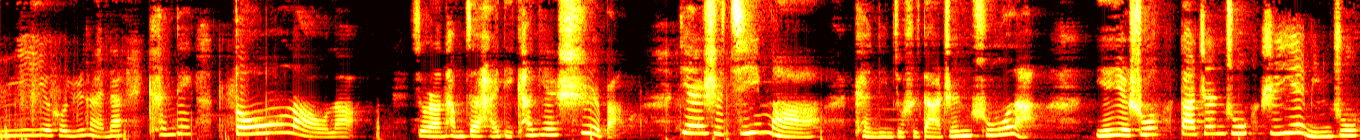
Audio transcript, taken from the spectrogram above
鱼爷爷和鱼奶奶肯定都老了，就让他们在海底看电视吧。电视机嘛，肯定就是大珍珠啦。爷爷说，大珍珠是夜明珠，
